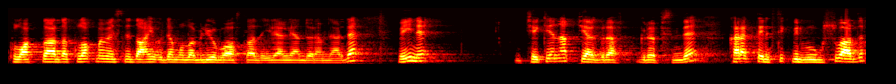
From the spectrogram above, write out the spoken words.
kulaklarda, kulak memesinde dahi ödem olabiliyor bu hastalarda ilerleyen dönemlerde. Ve yine çekilen akciğer graf, grafisinde karakteristik bir bulgusu vardır.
